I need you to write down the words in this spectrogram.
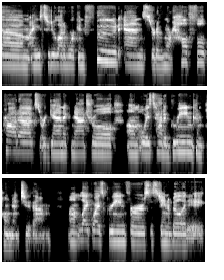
um, I used to do a lot of work in food and sort of more healthful products, organic, natural, um, always had a green component to them. Um, likewise, green for sustainability.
